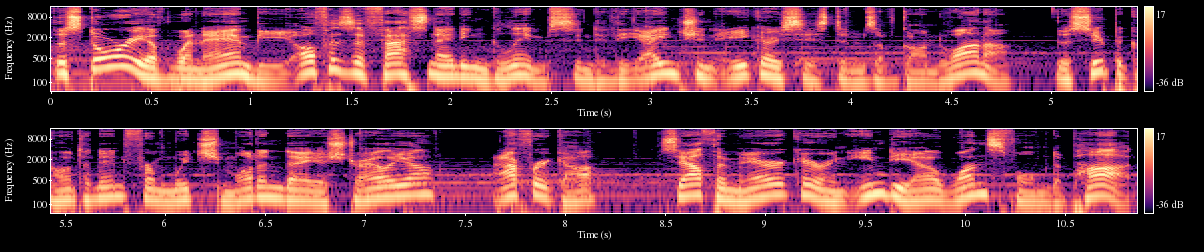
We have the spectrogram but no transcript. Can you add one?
The story of Wonambi offers a fascinating glimpse into the ancient ecosystems of Gondwana, the supercontinent from which modern-day Australia, Africa, South America and India once formed a part.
